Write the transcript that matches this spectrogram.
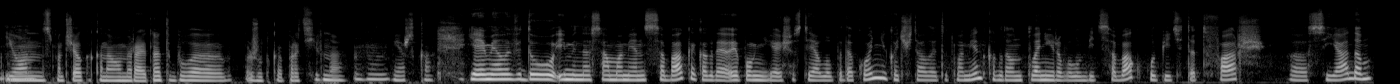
И mm он смотрел, как она умирает. Но это было жутко противно, mm мерзко. Я имела в виду именно сам момент с собакой, когда я помню, я еще стояла у подоконника, читала этот момент, когда он планировал убить собаку, купить этот фарш э, с ядом.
